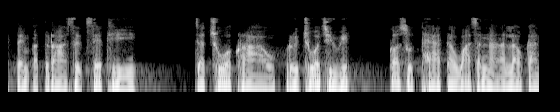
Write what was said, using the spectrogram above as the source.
สเต็มอัตราศึกเสียทีจะชั่วคราวหรือชั่วชีวิต ก็สุดแท้แต่วาสนาแล้วกัน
